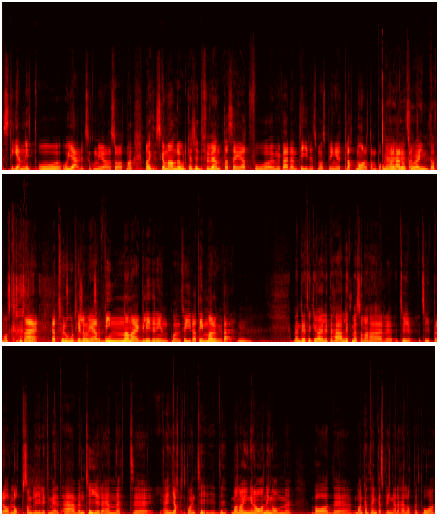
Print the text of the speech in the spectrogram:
stenigt och, och jävligt som kommer göra så att man, man ska med andra ord kanske inte förvänta sig att få ungefär den tiden som man springer ett platt maraton på, på Nej, det det här loppet. tror jag inte att man ska... Nej, jag tror till och med att på. vinnarna glider in på en fyra timmar ungefär. Mm. Men det tycker jag är lite härligt med såna här ty typer av lopp som blir lite mer ett äventyr än ett, eh, en jakt på en tid. Man har ju ingen aning om vad eh, man kan tänka springa det här loppet på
